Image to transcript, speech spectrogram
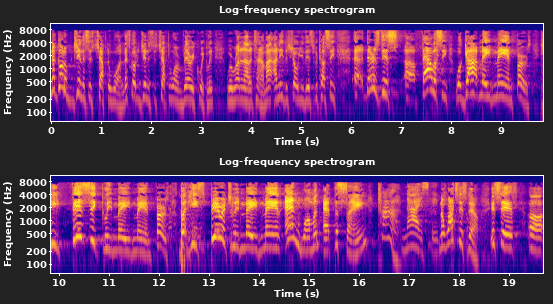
That's. Now go to Genesis chapter 1. Let's go to Genesis chapter 1 very quickly. We're running out of time. I, I need to show you this because see, uh, there's this uh, fallacy where God made man first. He physically made man first, but he spiritually made man and woman at the same time. Nice, baby. Now watch this now. It says uh,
